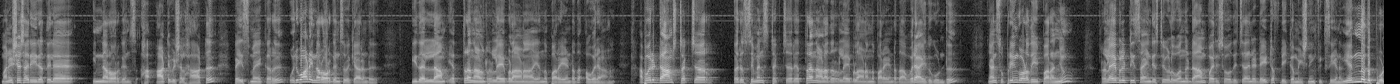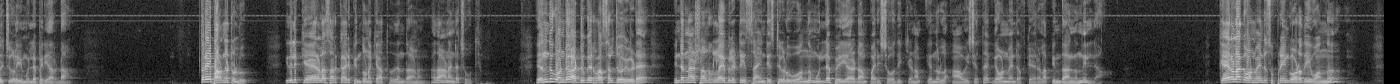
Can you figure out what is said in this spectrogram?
മനുഷ്യ ശരീരത്തിലെ inner organs artificial heart pacemaker ഒരുപാട് ഇന്നർ ഓർഗൻസ് വെക്കാറുണ്ട്. ഇതെല്ലാം എത്ര നാൾ റിലയബിൾ ആണ് എന്ന് പറയേണ്ടത് അവരാണ്. അപ്പോൾ ഒരു ഡാം സ്ട്രക്ചർ ഒരു സിമെന്റ് സ്ട്രക്ചർ എത്ര നാൾ അത് റിലയബിൾ ആണെന്ന് പറയേണ്ടത് അവരായതുകൊണ്ട് ഞാൻ സുപ്രീം കോടതി പറഞ്ഞു റിലയബിലിറ്റി സയന്റിസ്റ്റുകൾ വന്ന് ഡാം പരിശോധിച്ച് അതിന്റെ ഡേറ്റ് ഓഫ് ഡീകമ്മീഷനിങ് ഫിക്സ് ചെയ്യണം. എന്നത് പൊളിച്ചു കളയും മുല്ലപ്പെരിയാർ ഡാം ഇത്രേ പറഞ്ഞിട്ടുള്ളൂ. ഇതിൽ കേരള സർക്കാർ പിന്തുണയ്ക്കാത്തത് എന്താണ്? അതാണ് എന്റെ ചോദ്യം. എന്തുകൊണ്ട് അഡ്വക്കേറ്റ് റസൽ ജോയിയുടെ ഇന്റർനാഷണൽ റിലയബിലിറ്റി സയന്റിസ്റ്റുകൾ വന്ന് മുല്ലപ്പെരിയാർ ഡാം പരിശോധിക്കണം എന്നുള്ള ആവശ്യത്തെ ഗവൺമെന്റ് ഓഫ് കേരള പിന്താങ്ങുന്നില്ല. കേരള ഗവൺമെന്റ് സുപ്രീം കോടതി വന്ന്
